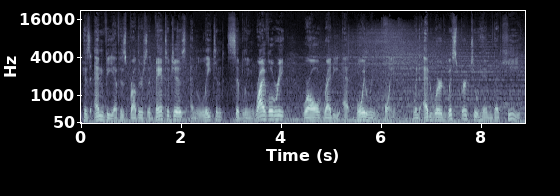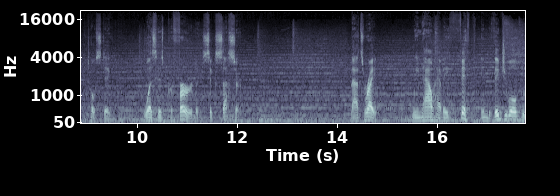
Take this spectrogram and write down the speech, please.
his envy of his brother's advantages, and latent sibling rivalry were already at boiling point when Edward whispered to him that he, Tostig, was his preferred successor. That's right. We now have a fifth individual who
